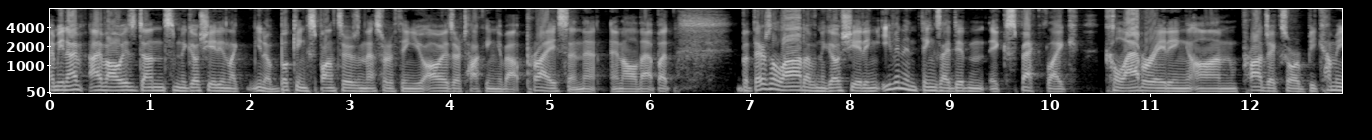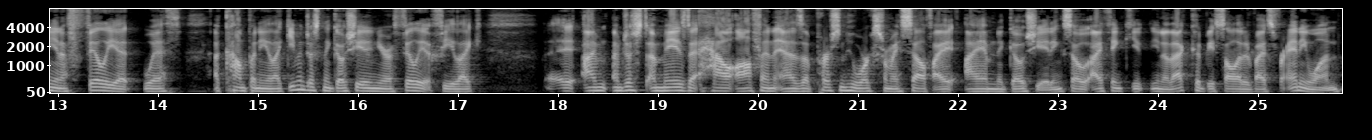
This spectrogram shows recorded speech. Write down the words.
I mean, I've I've always done some negotiating, like you know, booking sponsors and that sort of thing. You always are talking about price and that and all that, but but there's a lot of negotiating, even in things I didn't expect, like collaborating on projects or becoming an affiliate with a company, like even just negotiating your affiliate fee, like I'm I'm just amazed at how often, as a person who works for myself, I I am negotiating. So I think you, you know that could be solid advice for anyone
